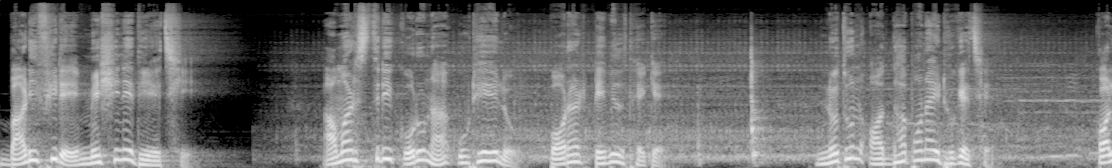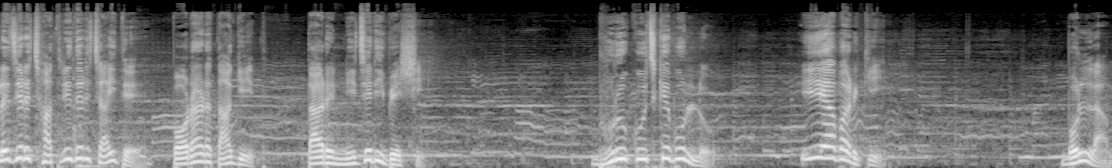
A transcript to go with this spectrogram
বাড়ি ফিরে মেশিনে দিয়েছি। আমার স্ত্রী করুণা উঠে এলো পড়ার টেবিল থেকে। নতুন অধ্যাপনায় ঢুকেছে। কলেজের ছাত্রীদের চাইতে পড়ার তাগিদ তার নিজেরই বেশি। ভুরু কুচকে বলল ই আবার কি? বললাম,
